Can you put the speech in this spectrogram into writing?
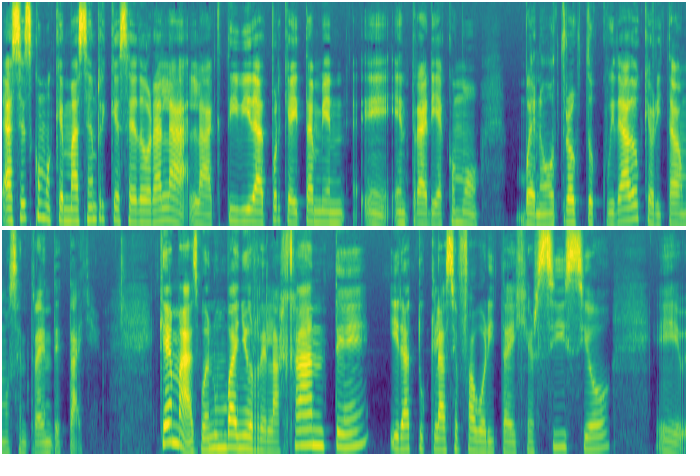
Haces como que más enriquecedora la, la actividad porque ahí también eh, entraría como, bueno, otro autocuidado que ahorita vamos a entrar en detalle. ¿Qué más? Bueno, un baño relajante, ir a tu clase favorita de ejercicio, eh,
